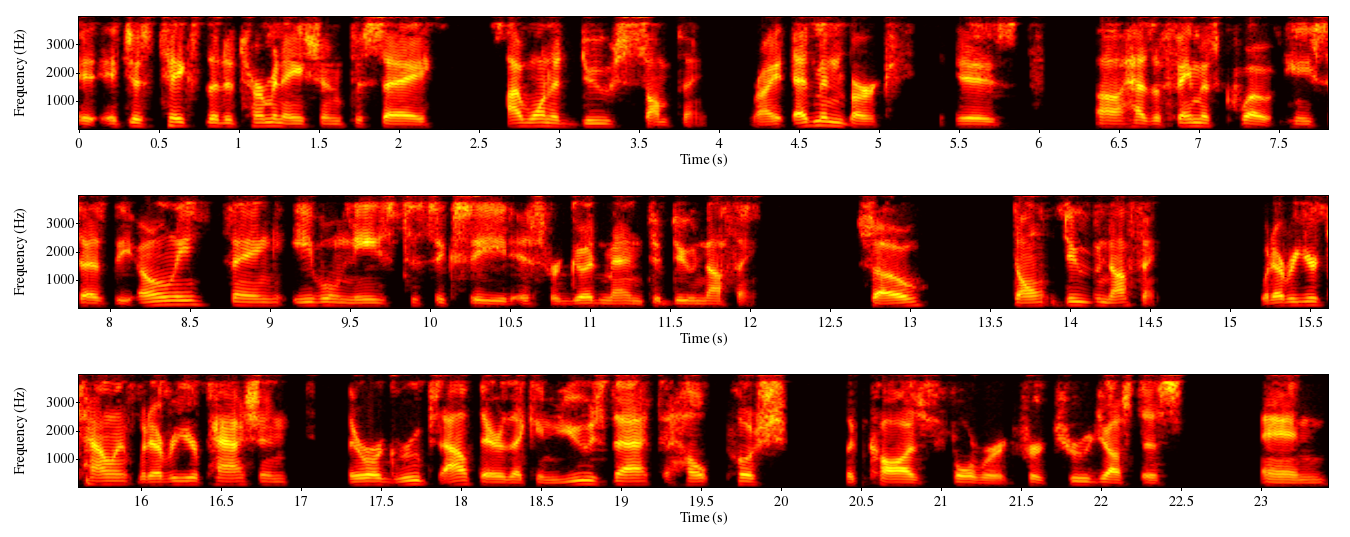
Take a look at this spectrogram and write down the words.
it, it just takes the determination to say, I want to do something, right? Edmund Burke is uh, has a famous quote. He says, "The only thing evil needs to succeed is for good men to do nothing." So, don't do nothing. Whatever your talent, whatever your passion, there are groups out there that can use that to help push the cause forward for true justice and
